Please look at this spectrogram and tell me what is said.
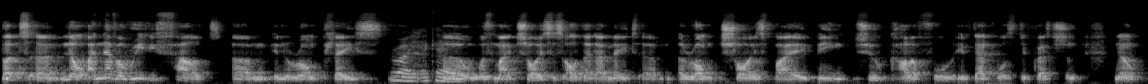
but um, no, I never really felt um, in a wrong place. Right. Okay. Uh, with my choices, or that I made um, a wrong choice by being too colorful. If that was the question, no.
